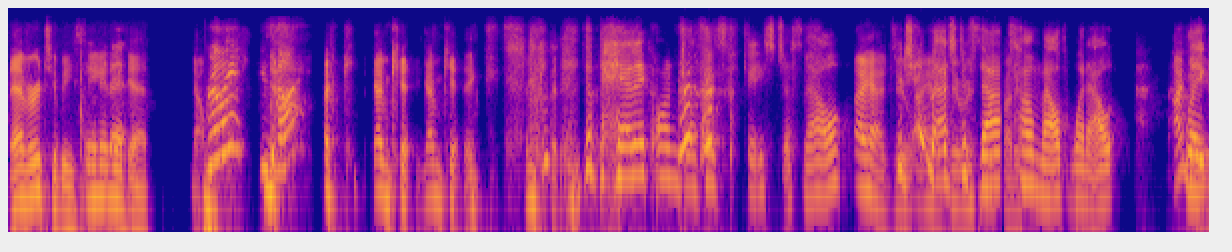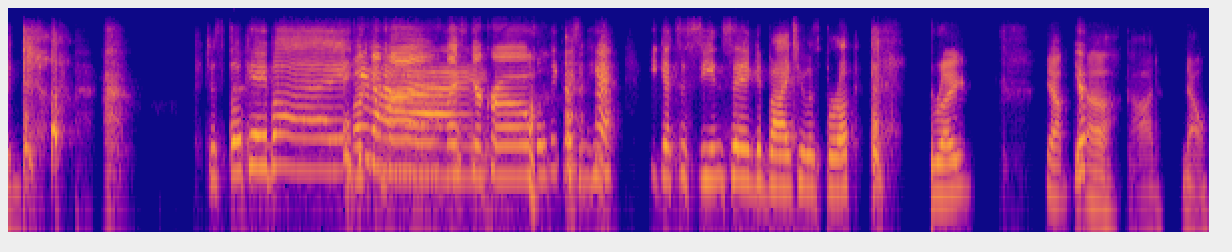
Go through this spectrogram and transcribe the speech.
Never to be seen Hated it. again. Really? He's done? I'm, I'm kidding. I'm kidding. I'm kidding. The panic on Jeffrey's face just now. I had to. Could you had to. imagine if that's how Mouth went out? I like- mean, Just okay, bye. okay, bye, bye, Goodbye. Scarecrow. Only person he he gets a scene saying goodbye to is Brooke. right? Yeah. Yep. Oh God, no,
